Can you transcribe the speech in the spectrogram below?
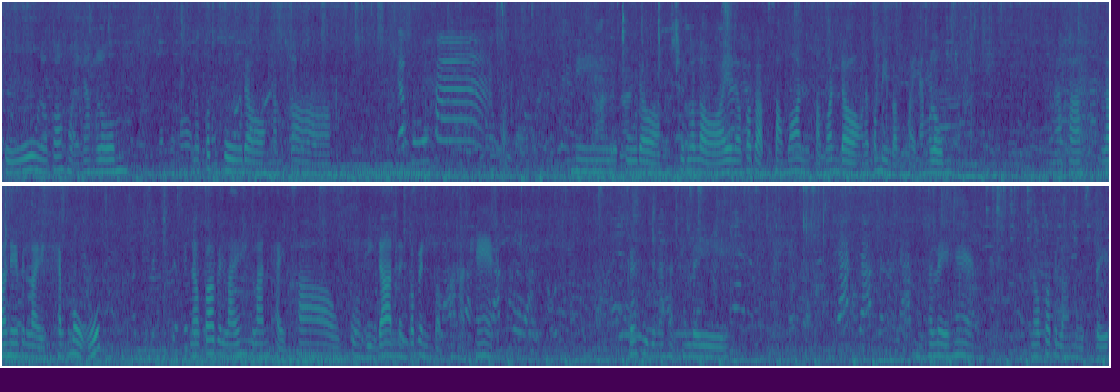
คูแล้วก็หอยนางรมแล้วก็ปูดองน้ำปลาแล้วปูค่ะ มีปูดองชุดละร้อยแล้วก็แบบแซลมอนแซลมอนดอง แล้วก็มีแบบหอยนางรมนะคะ แล้วนี่เป็นอะไรแคบหมู แล้วก็เป็นร้านร้านขายข้าวส่วนอีกด้านหนึ่งก็เป็นแบบอาหารแห้งก็คือเป็นอาหารทะเลอาหารทะเลแห้ง แล้วก็เป็นร้านหมูสเต๊ะ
